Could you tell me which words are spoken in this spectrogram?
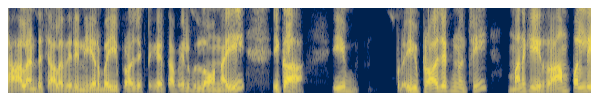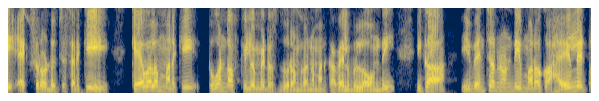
చాలా అంటే చాలా వెరీ నియర్ బై ఈ ప్రాజెక్ట్కి అయితే అవైలబుల్లో ఉన్నాయి. ఇక ఈ ఈ ప్రాజెక్ట్ నుంచి మనకి రాంపల్లి ఎక్స్ రోడ్ వచ్చేసరికి కేవలం మనకి టూ అండ్ హాఫ్ కిలోమీటర్స్ దూరంలోనే మనకి అవైలబుల్లో ఉంది. ఇక ఈ వెంచర్ నుండి మరొక హైలైట్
